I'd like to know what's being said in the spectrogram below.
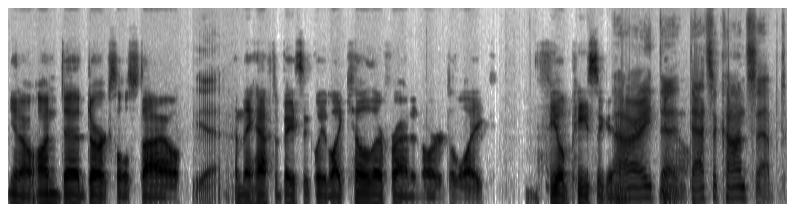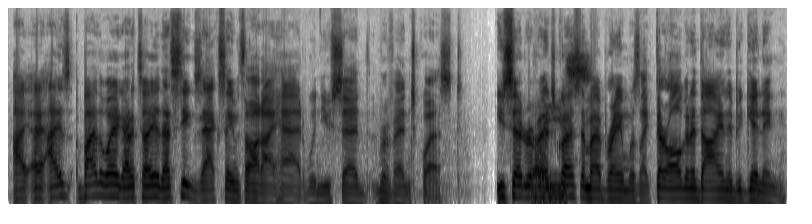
you know, undead Dark Souls style Yeah. and they have to basically like kill their friend in order to like feel peace again. All right you then, know. that's a concept. I, I, I, by the way, I got to tell you, that's the exact same thought I had when you said Revenge Quest. You said Revenge Nice. Quest, and my brain was like, they're all gonna die in the beginning.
